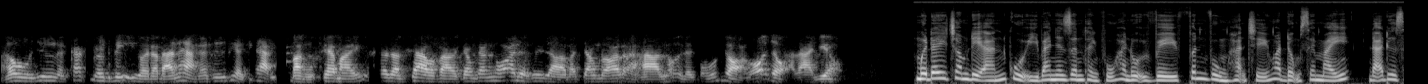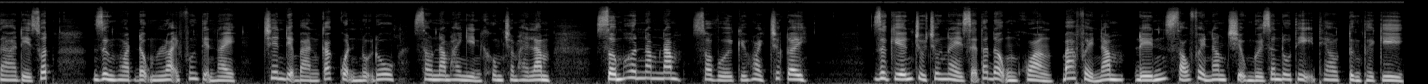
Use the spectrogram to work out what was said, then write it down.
Hầu như là các đơn vị gọi là bán hàng các thứ thì là chết hàng bằng xe máy. Làm sao vào trong các ngõ được bây giờ mà trong đó là Hà Nội là phố nhỏ, ngõ nhỏ là nhiều. Mới đây trong đề án của Ủy ban nhân dân thành phố Hà Nội về phân vùng hạn chế hoạt động xe máy đã đưa ra đề xuất dừng hoạt động loại phương tiện này trên địa bàn các quận nội đô sau năm 2025, sớm hơn 5 năm so với kế hoạch trước đây. Dự kiến chủ trương này sẽ tác động khoảng 3,5 đến 6,5 triệu người dân đô thị theo từng thời kỳ.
